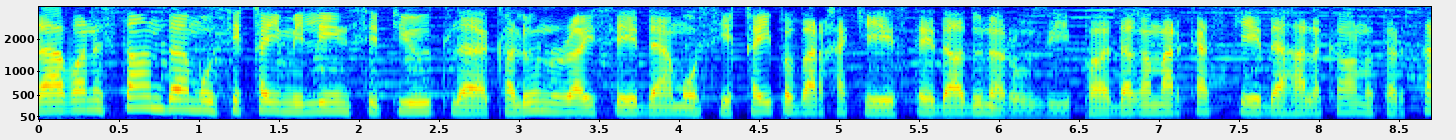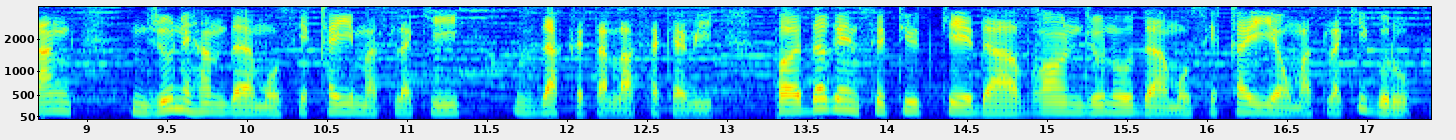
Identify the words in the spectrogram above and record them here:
د افغانستان د موسیقۍ ملي انسټیټیوټ له کلونو راهیسې د موسیقۍ په برخه کې استعدادونه روزي په دغه مرکز کې د هلکانو ترڅنګ نجونې هم د موسیقۍ مسلکي زده کړې ترلاسه کوي په دغه انسټیټیوټ کې د افغان جنو د موسیقۍ یو مسلکي ګروپ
